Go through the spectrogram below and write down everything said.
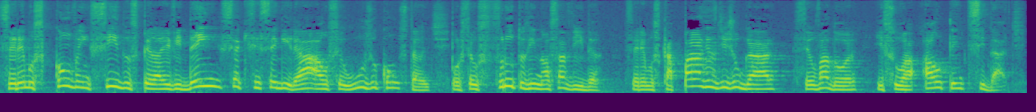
seremos convencidos pela evidência que se seguirá ao seu uso constante. Por seus frutos em nossa vida, seremos capazes de julgar seu valor e sua autenticidade.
